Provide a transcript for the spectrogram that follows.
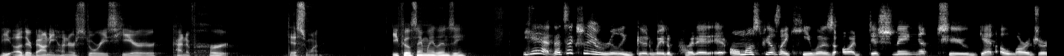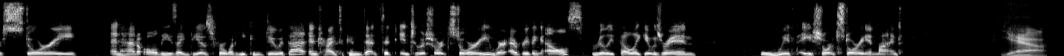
the other bounty hunter stories here kind of hurt this one. Do you feel the same way lindsay yeah, that's actually a really good way to put it. It almost feels like he was auditioning to get a larger story and had all these ideas for what he could do with that and tried to condense it into a short story where everything else really felt like it was written with a short story in mind. Yeah.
